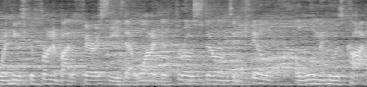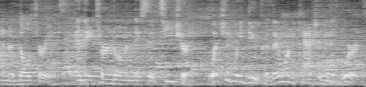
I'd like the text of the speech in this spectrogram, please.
when he was confronted by the Pharisees that wanted to throw stones and kill a woman who was caught in adultery. And they turned to him and they said, Teacher, what should we do? Because they wanted to catch him in his words.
